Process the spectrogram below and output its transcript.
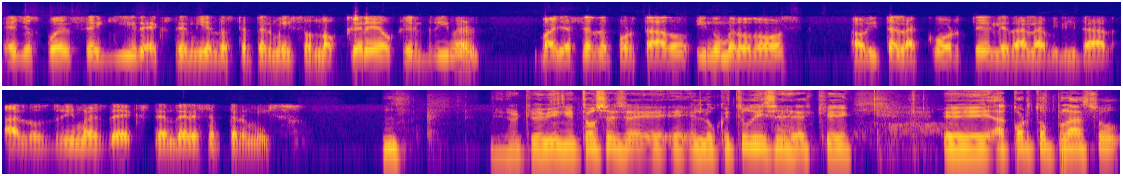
ellos pueden seguir extendiendo este permiso. No creo que el Dreamer vaya a ser deportado. Y número dos, ahorita la Corte le da la habilidad a los Dreamers de extender ese permiso. Mira qué bien. Entonces, eh, eh, lo que tú dices es que eh, a corto plazo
